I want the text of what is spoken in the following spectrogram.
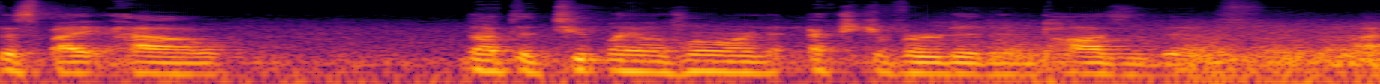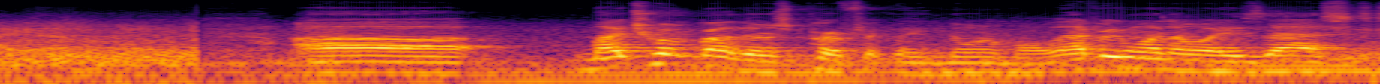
despite how not to toot my own horn, extroverted and positive I am. Uh, my twin brother is perfectly normal. Everyone always asks,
